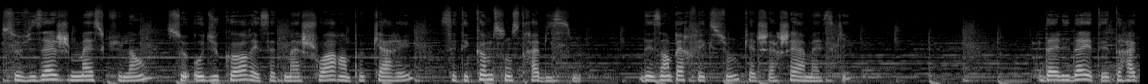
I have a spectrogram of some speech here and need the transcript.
Ce visage masculin, ce haut du corps et cette mâchoire un peu carrée, c'était comme son strabisme, des imperfections qu'elle cherchait à masquer. Dalida était drag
